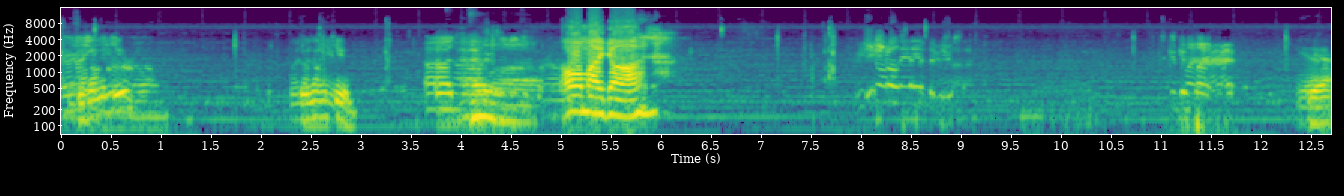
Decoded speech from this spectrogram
Who's on the cube? Who's on the cube? Uh, no, it's in a different round. Oh my god. We should all stand to do something. It's a good plan, right? Yeah.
